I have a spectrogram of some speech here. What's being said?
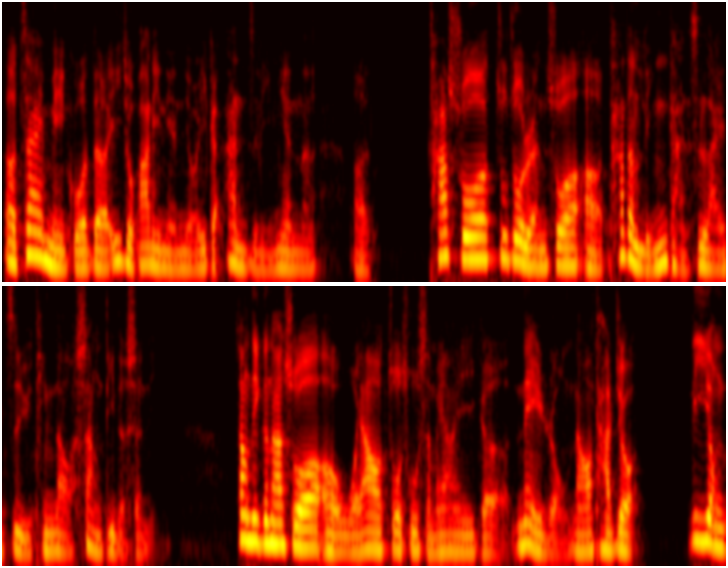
呃，在美国的一九八零年有一个案子里面呢，呃，他说著作人说，呃，他的灵感是来自于听到上帝的声音，上帝跟他说，哦，我要做出什么样一个内容，然后他就利用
